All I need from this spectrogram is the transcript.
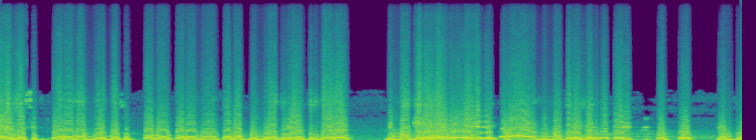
ಎರಡನೇ ಸಿಪ್ ಕೊರೋನಾ ಮೂರನೇ ಸಿಪ್ ಕೊರೋನಾ ಅಂತ ಬಂದಿರೋದು ಏನ್ರಿಂದ ಹೇಳಿ ನಿಮ್ಮಂತರ ಹಾ ನಿಮ್ಮಂತರ ಎಲ್ಲರಿಗೂ ಕೈ ಕೊಟ್ಟು ಯಂತ್ರ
